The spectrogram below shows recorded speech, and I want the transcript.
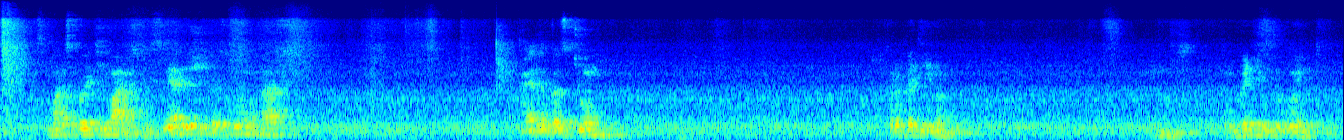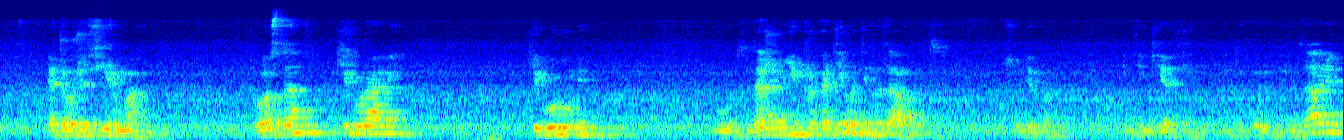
с морской тематикой. Следующий костюм у нас это костюм крокодила. Крокодил такой. Это уже фирма просто кигурами, кигуруми. Вот. Даже не крокодил, а динозавр, судя по этикетке. Вот такой динозаврик.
